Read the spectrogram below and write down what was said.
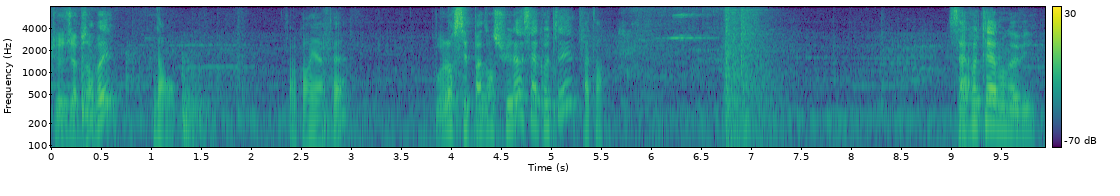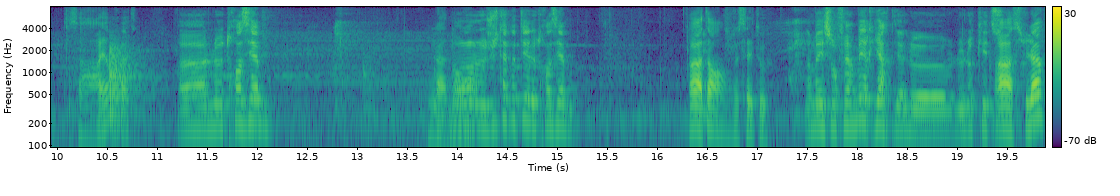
tu l'as déjà absorbé? Non. J'ai encore rien fait. Ou alors c'est pas dans celui-là, c'est à côté? Attends. C'est à côté à mon avis. Ça sert à rien, en fait. Euh, le troisième. Là, Non, non. juste à côté, le troisième. Ah, attends, je sais tout. Non mais ils sont fermés, regarde, il y a le, le loquet dessus. Ah, celui-là?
